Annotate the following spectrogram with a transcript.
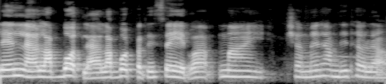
เล่นแล้วรับบทแล้ว รับบทปฏิเสธว่าไม่ ฉันไม่ทำที่เธอแล้ว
